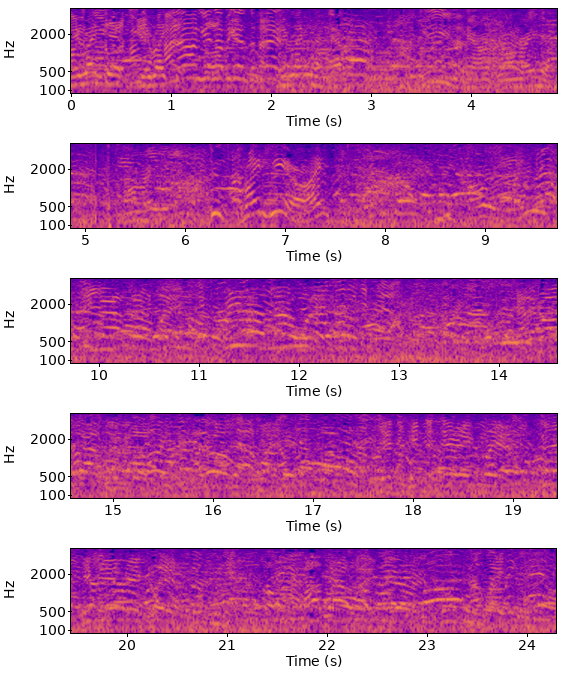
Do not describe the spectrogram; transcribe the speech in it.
They're right there. Right there. I know I'm getting up against the bench. Right there. I'm right here. Dude, right here, all right? Obrigado.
